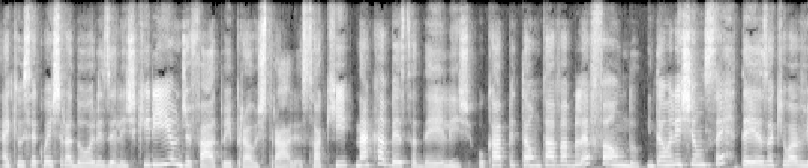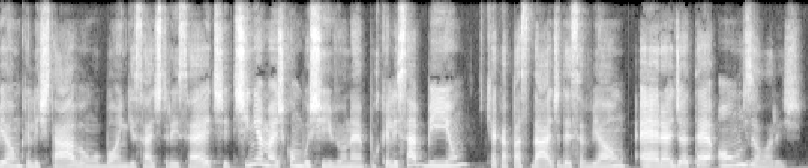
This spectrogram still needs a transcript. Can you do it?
é que os sequestradores eles queriam de fato ir para a Austrália, só que na cabeça deles o capitão estava blefando. Então eles tinham certeza que o avião que eles estavam, o Boeing 737, tinha mais combustível, né? Porque eles sabiam que a capacidade desse avião era de até 11 horas.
